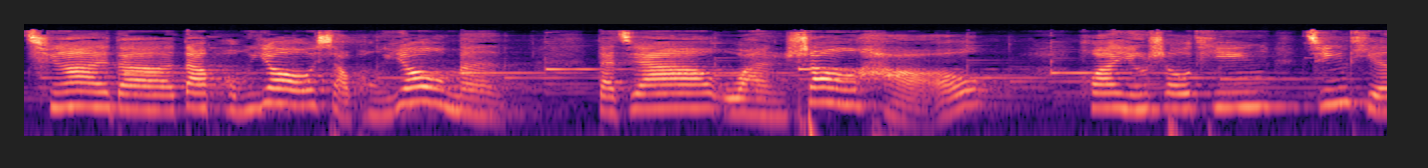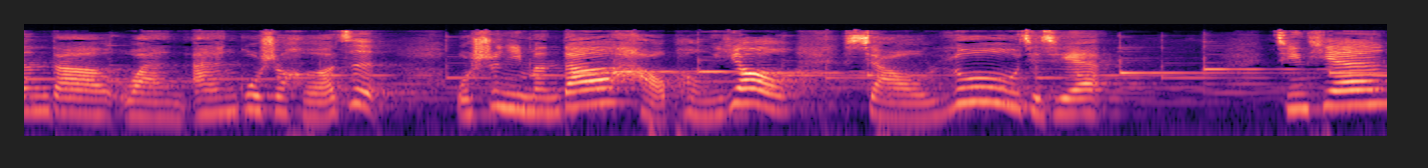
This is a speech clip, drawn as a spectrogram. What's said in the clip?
亲爱的，大朋友、小朋友们，大家晚上好！欢迎收听今天的晚安故事盒子，我是你们的好朋友小鹿姐姐。今天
